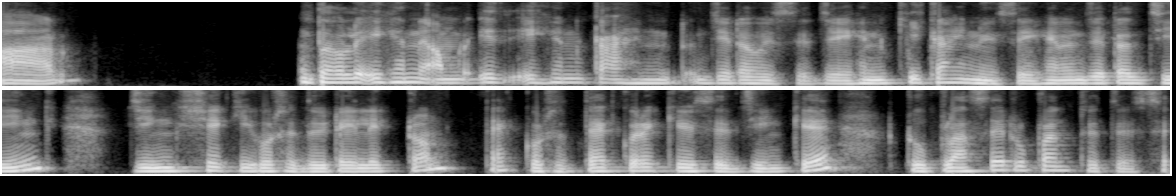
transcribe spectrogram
আর তাহলে এখানে আমরা এই এখানে কাহিনী যেটা হয়েছে যে এখানে কি কাহিনী হয়েছে এখানে যেটা জিঙ্ক জিঙ্ক সে কি করছে? দুইটা ইলেকট্রন ত্যাগ করছে। ত্যাগ করে কি হয়েছে জিঙ্কে টু প্লাসে রূপান্তরিত হয়েছে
